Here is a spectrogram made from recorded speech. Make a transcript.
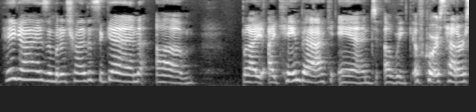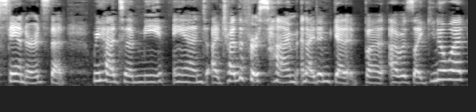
hey guys, I'm gonna try this again. Um, but I, I came back and uh, we, of course, had our standards that we had to meet. And I tried the first time and I didn't get it. But I was like, you know what?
